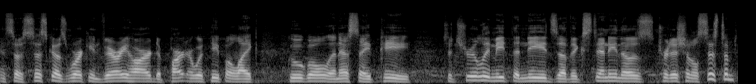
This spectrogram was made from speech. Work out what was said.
And so Cisco's working very hard to partner with people like Google and SAP to truly meet the needs of extending those traditional systems,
